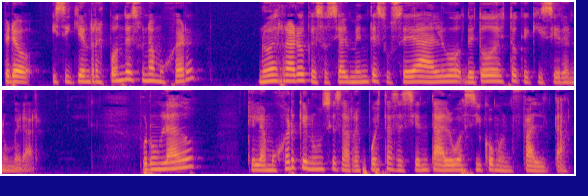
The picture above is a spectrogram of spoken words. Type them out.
Pero, ¿y si quien responde es una mujer? No es raro que socialmente suceda algo de todo esto que quisiera enumerar. Por un lado, que la mujer que enuncia esa respuesta se sienta algo así como en falta,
